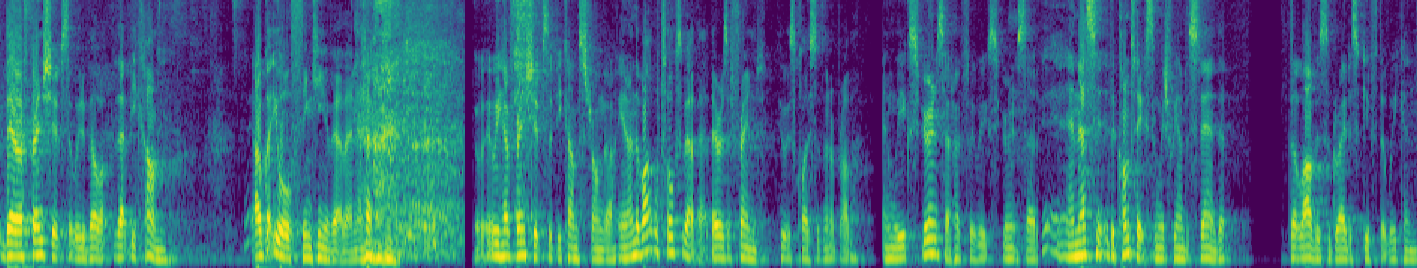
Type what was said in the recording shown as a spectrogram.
there are friendships that we develop that become. I've got you all thinking about that now. we have friendships that become stronger. You know, and the Bible talks about that. There is a friend who is closer than a brother. And we experience that, hopefully, we experience that. And that's the context in which we understand that that love is the greatest gift that we can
